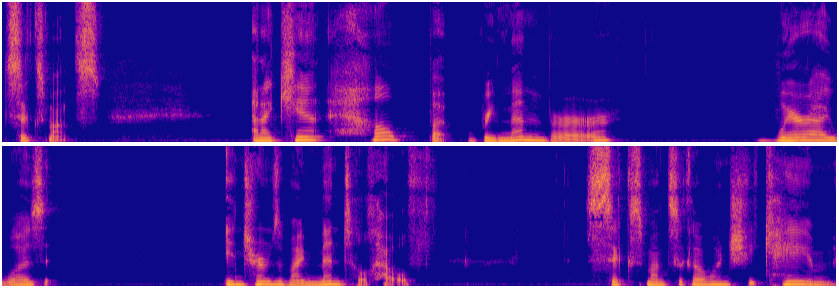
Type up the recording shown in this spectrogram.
six months. And I can't help but remember where I was in terms of my mental health six months ago when she came,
